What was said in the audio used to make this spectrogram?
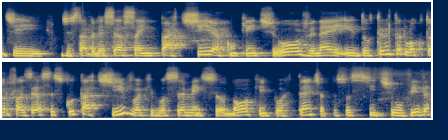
de, de, estabelecer essa empatia com quem te ouve, né, e do teu interlocutor fazer essa escutativa que você mencionou, que é importante, a pessoa se sentir ouvida,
